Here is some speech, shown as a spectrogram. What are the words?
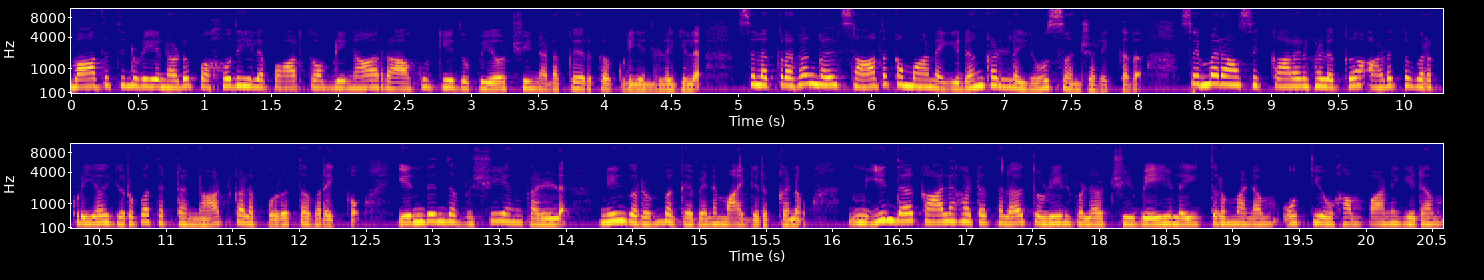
மாதத்தினுடைய நடுப்பகுதியில் பார்த்தோம் அப்படின்னா ராகு கேது பெயர்ச்சி நடக்க இருக்கக்கூடிய நிலை நிலையில் சில கிரகங்கள் சாதகமான இடங்கள்லையும் சஞ்சரிக்குது. சிம்மராசிக்காரர்களுக்கு அடுத்து வரக்கூடிய இருபத்தெட்டு நாட்களை பொறுத்த வரைக்கும் எந்தெந்த விஷயங்களில் நீங்கள் ரொம்ப கவனமாக இருக்கணும். இந்த காலகட்டத்தில் தொழில் வளர்ச்சி வேலை திருமணம் உத்தியோகம் பணியிடம்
